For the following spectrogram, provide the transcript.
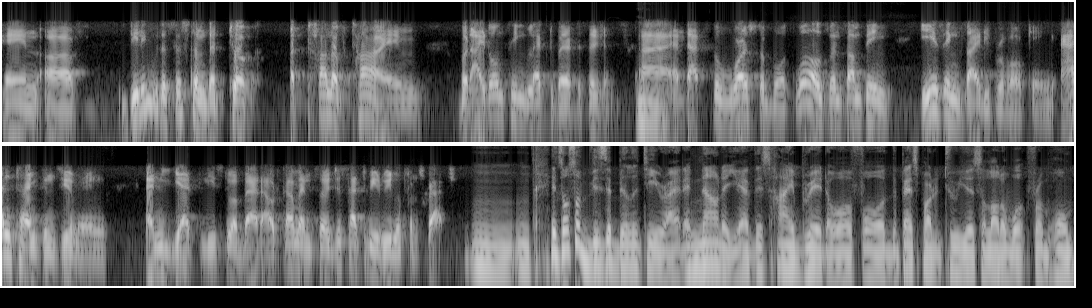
pain of dealing with a system that took a ton of time, but I don't think led to better decisions. Mm. Uh, and that's the worst of both worlds when something is anxiety provoking and time consuming and yet leads to a bad outcome. And so it just had to be relooked from scratch. Mm-hmm. It's also visibility, right? And now that you have this hybrid or for the best part of two years, a lot of work from home,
